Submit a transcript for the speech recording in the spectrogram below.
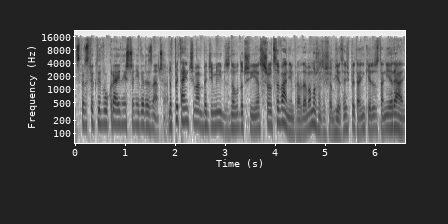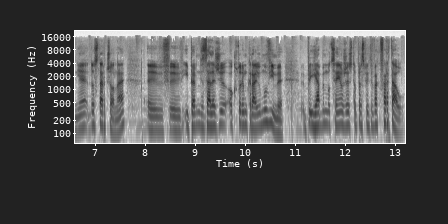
z perspektywy Ukrainy jeszcze niewiele znaczy. No pytań, czy ma, będzie mieli znowu do czynienia z szolcowaniem, prawda? Bo można coś obiecać. Pytanie, kiedy zostanie realnie dostarczone y, i pewnie zależy, o którym kraju mówimy. Ja bym oceniał, że jest to perspektywa kwartału.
